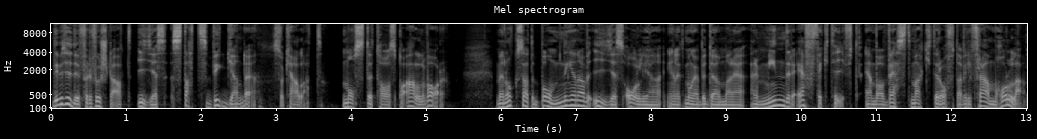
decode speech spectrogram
Det betyder för det första att IS statsbyggande, så kallat, måste tas på allvar. Men också att bombningen av IS olja enligt många bedömare är mindre effektivt än vad västmakter ofta vill framhålla.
